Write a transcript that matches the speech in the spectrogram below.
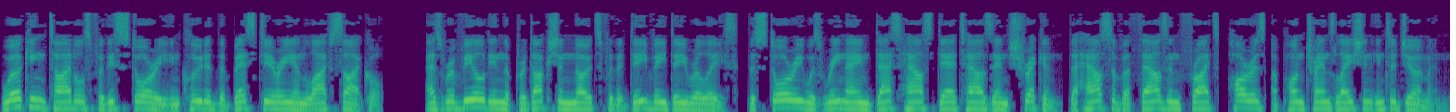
Working titles for this story included The Besterian Life Cycle. As revealed in the production notes for the DVD release, the story was renamed Das Haus der Tausend Schrecken The House of a Thousand Frights, Horrors upon translation into German.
